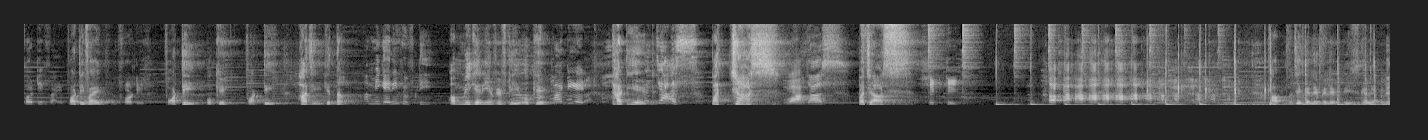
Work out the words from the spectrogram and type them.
forty five forty five forty forty okay forty हाँ जी कितना? अम्मी कह रही फिफ्टी अम्मी कह रही है fifty okay thirty eight thirty eight पचास. पचास पचास. पचास. सिक्सटी आप मुझे गले मिले प्लीज़ गले मिले।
